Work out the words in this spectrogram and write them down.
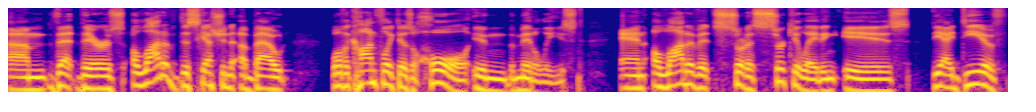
um, that there's a lot of discussion about well the conflict as a whole in the Middle East and a lot of it sort of circulating is the idea of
